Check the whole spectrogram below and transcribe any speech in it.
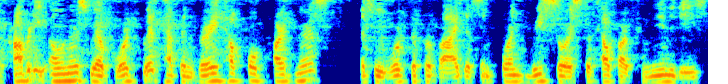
property owners we have worked with have been very helpful partners as we work to provide this important resource to help our communities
